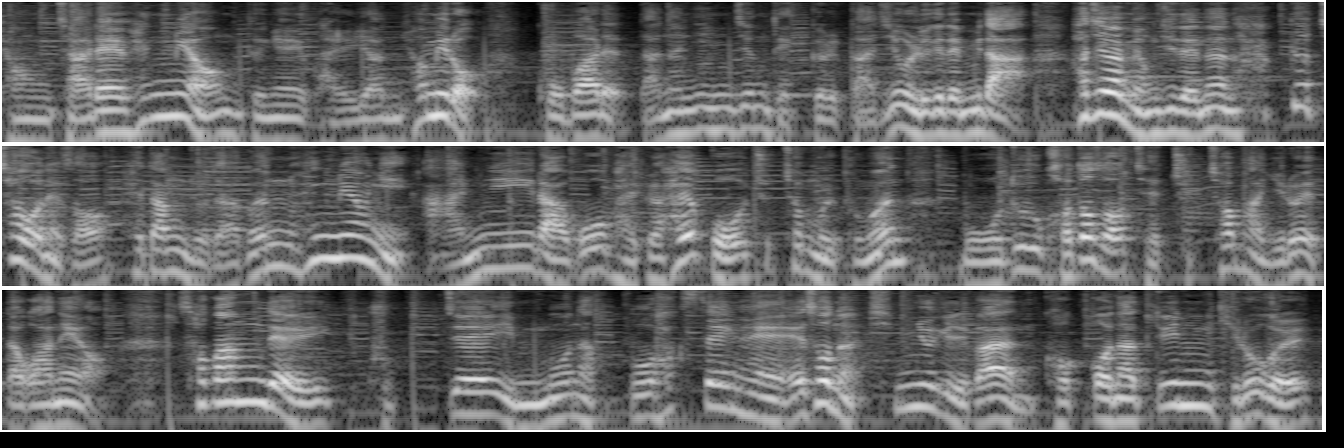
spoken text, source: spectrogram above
경찰에 횡령 등의 관련 혐의로 고발했다는 인증 댓글까지 올리게 됩니다. 하지만 명지대는 학교 차원에서 해당 조작은 횡령이 아니라고 발표하였고 추첨 물품은 모두 걷어서 재추첨하기로 했다고 하네요. 서강대의 국제인문학부 학생회에서는 16일간 걷거나 뛴 기록을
